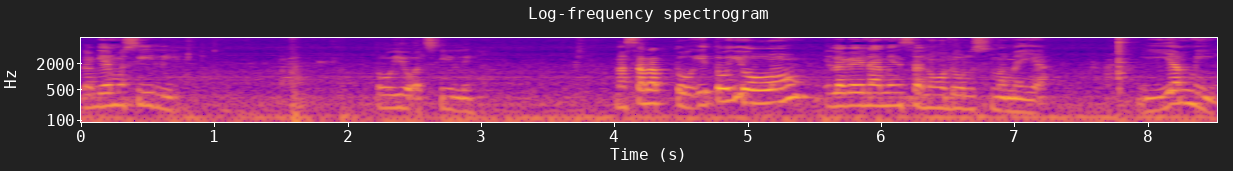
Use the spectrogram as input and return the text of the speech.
Lagyan mo sili. Toyo at sili. Masarap to. Ito yung ilagay namin sa noodles mamaya. Yummy.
